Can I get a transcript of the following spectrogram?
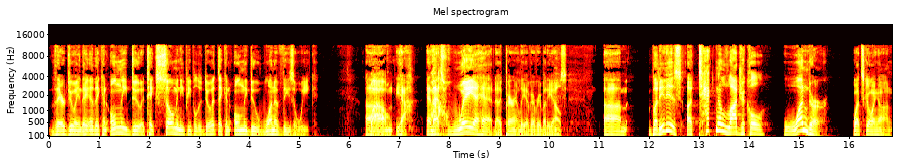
they're doing. They they can only do. It takes so many people to do it. They can only do one of these a week. Wow. Um, yeah, and that's way ahead apparently of everybody else. Um, but it is a technological wonder what's going on.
